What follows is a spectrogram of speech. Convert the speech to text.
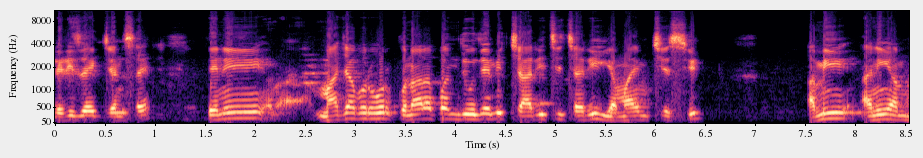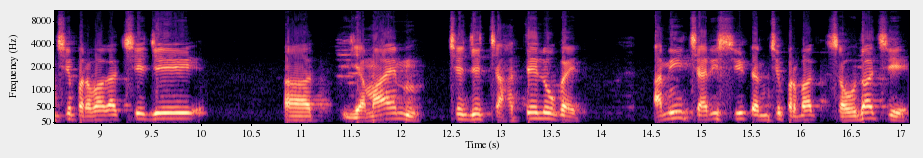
लेडीज आहे एक जेंट्स आहे. त्यांनी माझ्या बरोबर कोणाला पण देऊ दे मी चारीची चारी एम आय ची सीट. आम्ही आणि आमचे प्रभागाचे जे एम आय एम चे जे चाहते लोक आहेत आम्ही चारी सीट आमचे प्रभाग चौदाचे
